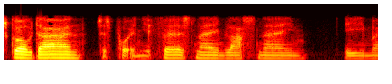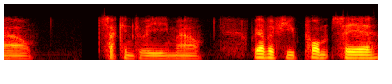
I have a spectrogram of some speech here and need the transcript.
Scroll down, just put in your first name, last name, email, secondary email. We have a few prompts here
